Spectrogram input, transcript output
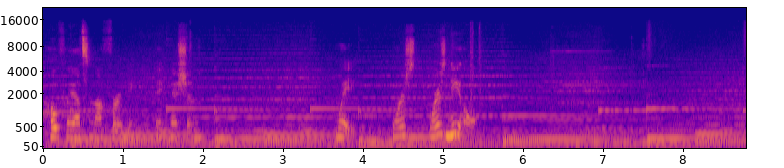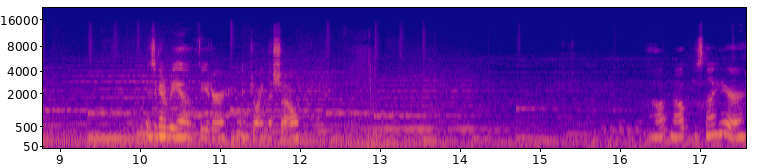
Hopefully that's enough for an ignition. Wait, where's where's Neil? Is he gonna be in the theater enjoying the show? Oh, nope, he's not here.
